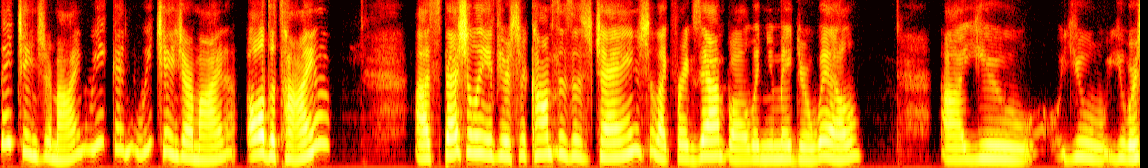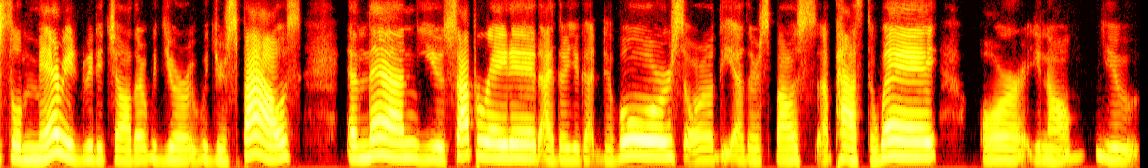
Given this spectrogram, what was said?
they change their mind. We can we change our mind all the time especially if your circumstances change. Like for example when you made your will uh, you you you were still married with each other with your with your spouse and then you separated either you got divorced or the other spouse uh, passed away or you know you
